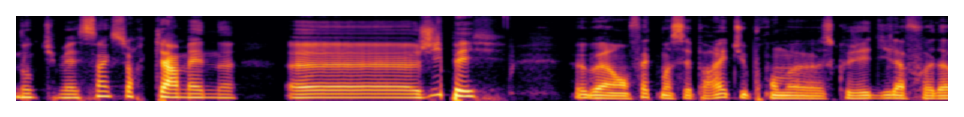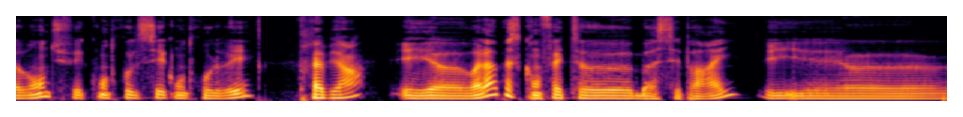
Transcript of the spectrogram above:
Donc tu mets 5 sur Carmen. Euh, JP. Euh, ben, en fait, moi, c'est pareil. Tu prends euh, ce que j'ai dit la fois d'avant, tu fais CTRL-C, CTRL-V. Très bien. Et euh, voilà, parce qu'en fait, euh, bah, c'est pareil. Et, euh,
